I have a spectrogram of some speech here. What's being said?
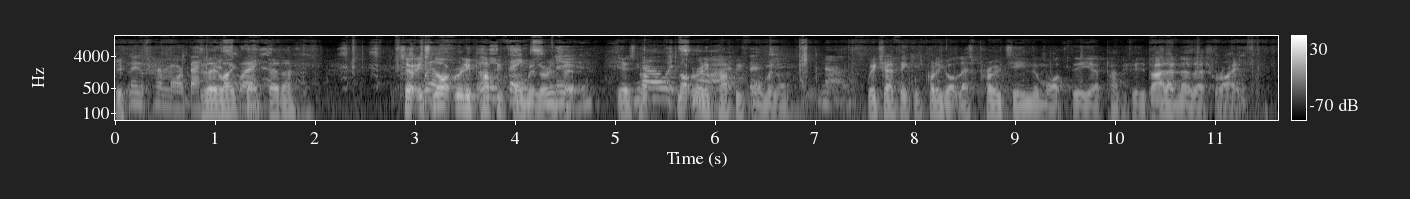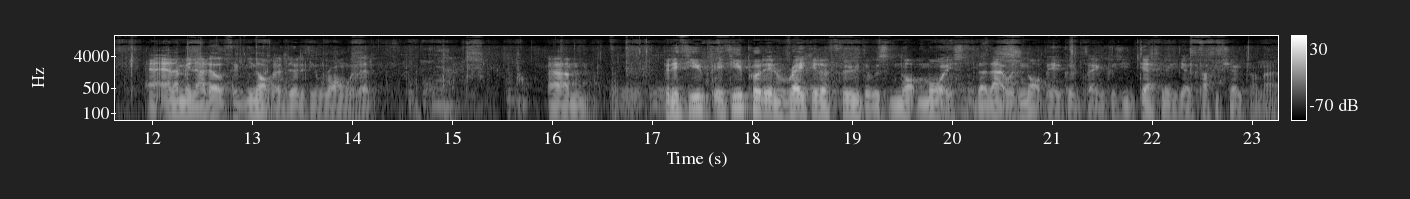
me move her more back Do they like way. that better? So it's Well, not really puppy formula, is it? Yeah, it's not. No, it's it's not really not, puppy formula, No. which I think has probably got less protein than what the uh, puppy food is. But I don't know that's right. And, and I mean, I don't think you're not going to do anything wrong with it. Um, but if you if you put in regular food that was not moist, that that would not be a good thing because you definitely get a puppy choked on that.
